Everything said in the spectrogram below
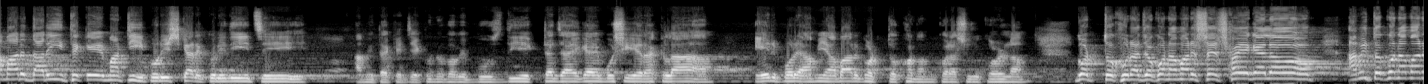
আমার দাড়ি থেকে মাটি পরিষ্কার করে দিয়েছে। আমি তাকে যে কোনো ভাবে বুঝ দিয়ে একটা জায়গায় বসিয়ে রাখলাম। এরপরে আমি আবার গর্ত খনন করা শুরু করলাম। গর্ত খোঁড়া যখন আমার শেষ হয়ে গেল, আমি তখন আমার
